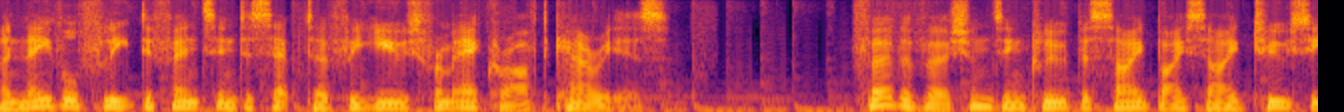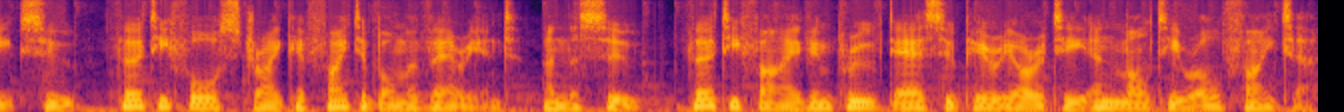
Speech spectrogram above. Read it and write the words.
a naval fleet defense interceptor for use from aircraft carriers. Further versions include the side-by-side two-seat Su-34 Striker fighter bomber variant, and the Su-35 improved air superiority and multi-role fighter.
